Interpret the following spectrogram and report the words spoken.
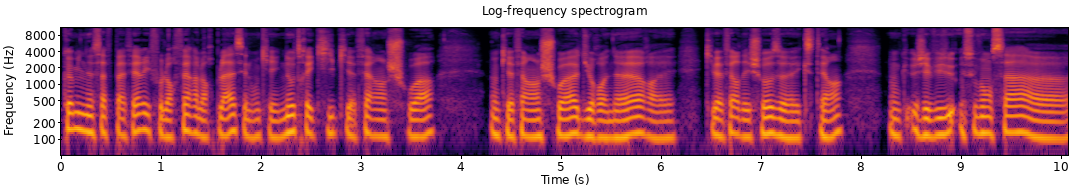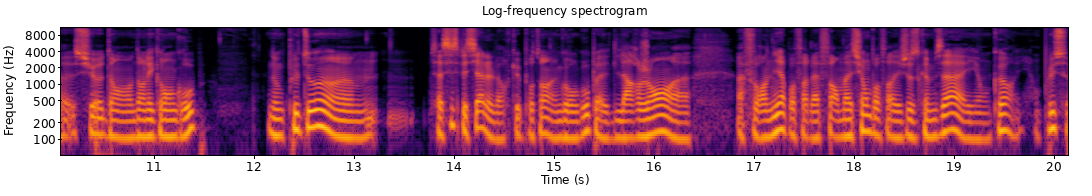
comme ils ne savent pas faire, il faut leur faire à leur place, et donc il y a une autre équipe qui va faire un choix, donc qui va faire un choix du runner, qui va faire des choses, etc. Donc j'ai vu souvent ça sur, dans, dans les grands groupes. Donc plutôt, c'est assez spécial alors que pourtant un grand groupe a de l'argent à, fournir pour faire de la formation, pour faire des choses comme ça. Et encore, et en plus,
